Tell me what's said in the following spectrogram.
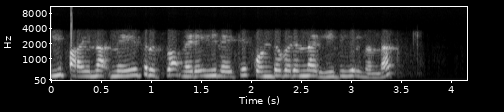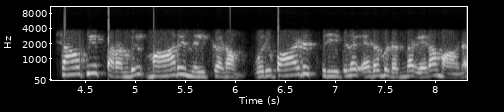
ഈ പറയുന്ന നേതൃത്വ നിരയിലേക്ക് കൊണ്ടുവരുന്ന രീതിയിൽ നിന്ന് ഷാഫി പറമ്പിൽ മാറി നിൽക്കണം. ഒരുപാട് സ്ത്രീകൾ ഇടപെടുന്ന ഇടമാണ്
